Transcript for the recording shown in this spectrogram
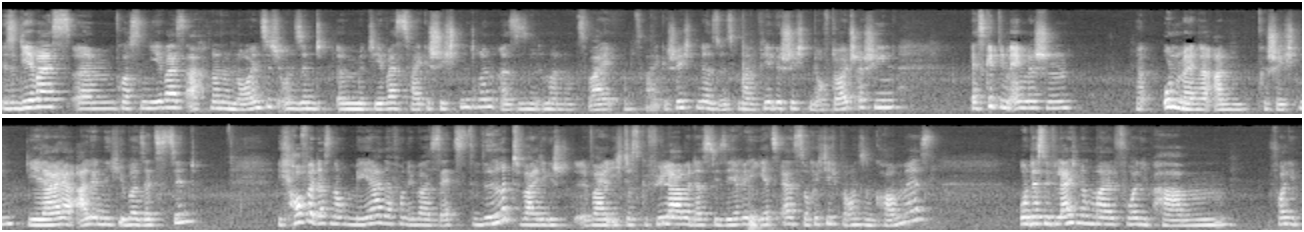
die sind jeweils, ähm, kosten jeweils 8,99 und sind ähm, mit jeweils zwei Geschichten drin. Also sind immer nur zwei und zwei Geschichten. Also insgesamt vier Geschichten auf Deutsch erschienen. Es gibt im Englischen eine Unmenge an Geschichten, die leider alle nicht übersetzt sind. Ich hoffe, dass noch mehr davon übersetzt wird, weil, die, weil ich das Gefühl habe, dass die Serie jetzt erst so richtig bei uns im Kommen ist. Und dass wir vielleicht nochmal Vorlieb haben. Vorlieb.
